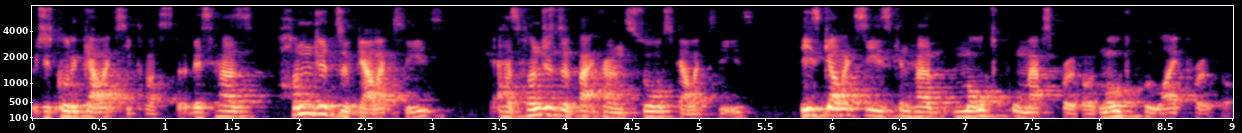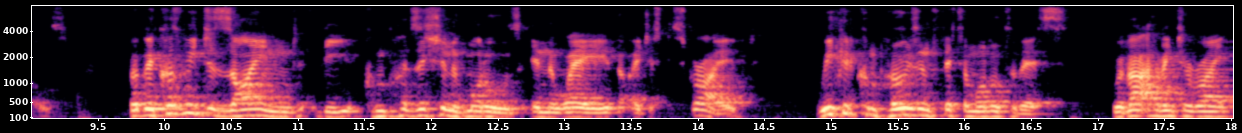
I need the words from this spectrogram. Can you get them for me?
which is called a galaxy cluster. This has hundreds of galaxies. It has hundreds of background source galaxies. these galaxies can have multiple mass profiles, multiple light profiles. But because we designed the composition of models in the way that I just described, we could compose and fit a model to this without having to write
